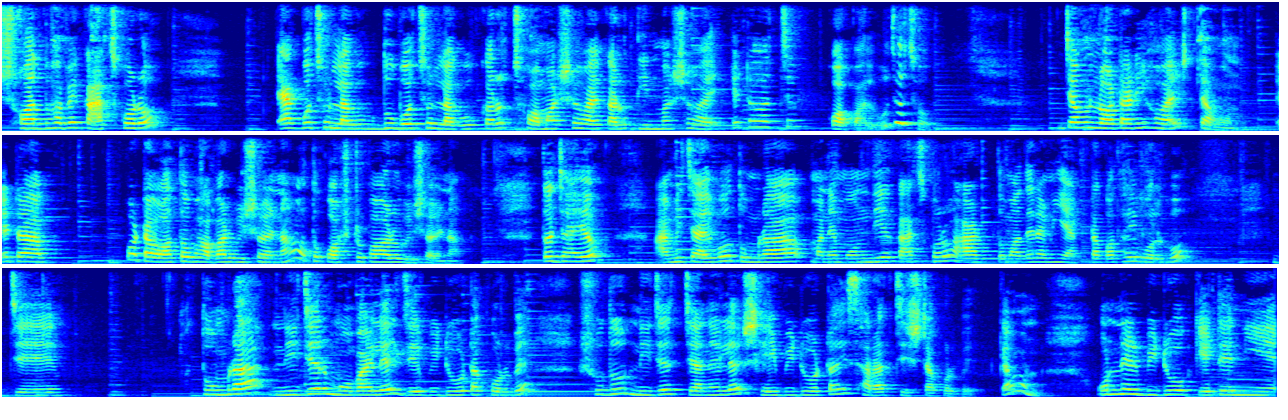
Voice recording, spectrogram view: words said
সৎভাবে কাজ করো এক বছর লাগুক দু বছর লাগুক কারও ছ মাসে হয় কারও তিন মাসে হয় এটা হচ্ছে কপাল বুঝেছ? যেমন লটারি হয় তেমন। এটা ওটা অত ভাবার বিষয় না, অত কষ্ট পাওয়ারও বিষয় না। তো যাই হোক, আমি চাইব তোমরা মানে মন দিয়ে কাজ করো। আর তোমাদের আমি একটা কথাই বলব যে, তোমরা নিজের মোবাইলে যে ভিডিওটা করবে, শুধু নিজের চ্যানেলে সেই ভিডিওটাই সারার চেষ্টা করবে। কেমন? অন্যের ভিডিও কেটে নিয়ে,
